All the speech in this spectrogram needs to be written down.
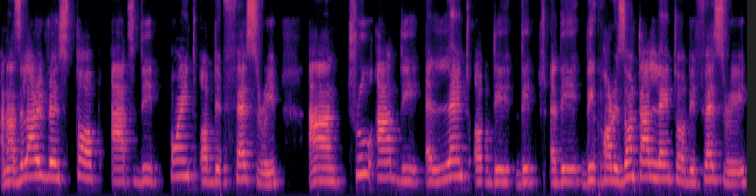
and axillary vein stop at the point of the first rib, and throughout the uh, length of the, the, uh, the, the horizontal length of the first rib,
